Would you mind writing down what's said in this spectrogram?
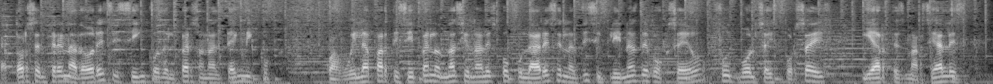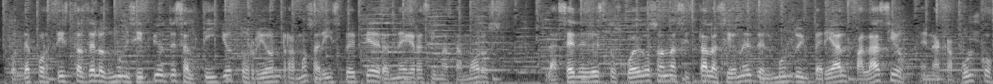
14 entrenadores y 5 del personal técnico. Coahuila participa en los nacionales populares en las disciplinas de boxeo, fútbol 6x6 y artes marciales, con deportistas de los municipios de Saltillo, Torreón, Ramos Arizpe, Piedras Negras y Matamoros. La sede de estos juegos son las instalaciones del Mundo Imperial Palacio, en Acapulco.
